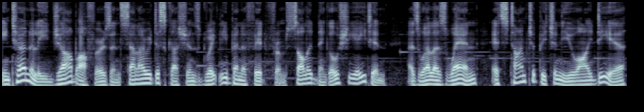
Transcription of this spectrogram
internally job offers and salary discussions greatly benefit from solid negotiating as well as when it's time to pitch a new idea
